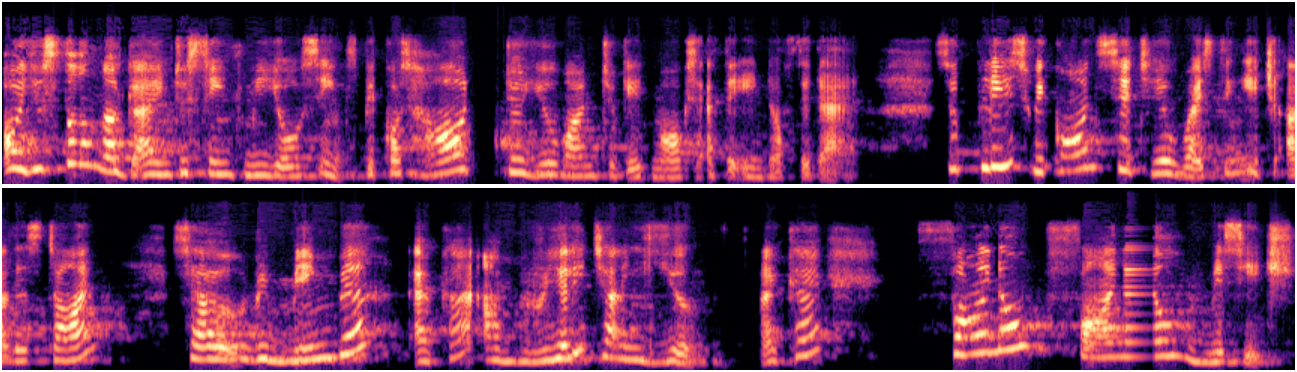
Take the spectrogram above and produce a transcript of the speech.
Are you still not going to send me your things? Because how do you want to get marks at the end of the day? So please, we can't sit here wasting each other's time. So remember, okay, I'm really telling you, okay, final, final message.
